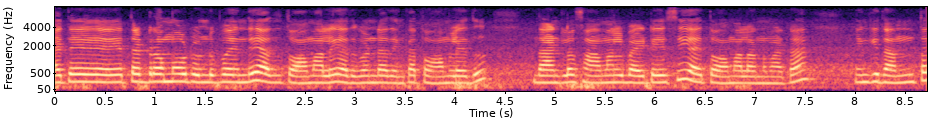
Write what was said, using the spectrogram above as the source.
అయితే ఇత్తడి డ్రమ్ ఒకటి ఉండిపోయింది అది తోమాలి. అదిగోండి అది ఇంకా తోమలేదు. దాంట్లో సామాన్లు బయటేసి అది తోమాలన్నమాట. ఇంక ఇదంతా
